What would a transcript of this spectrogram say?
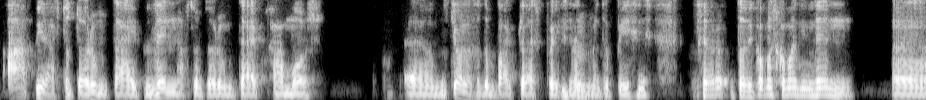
Α, πήρα αυτό το room type, δεν είναι αυτό το room type, χαμός. Ε, και όλο αυτό το backlash που έχεις να αντιμετωπίσεις. Θεωρώ το δικό μας κομμάτι δεν ε,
